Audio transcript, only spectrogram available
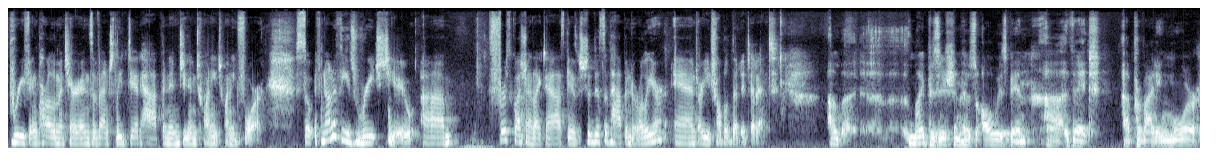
briefing parliamentarians eventually did happen in June 2024. So if none of these reached you, um, first question I'd like to ask is, should this have happened earlier? And are you troubled that it didn't? Um, uh, my position has always been uh, that uh, providing more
